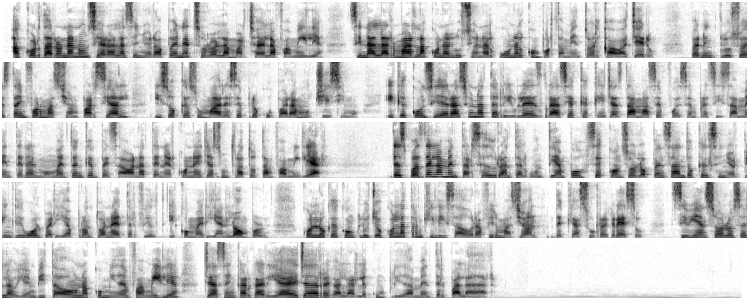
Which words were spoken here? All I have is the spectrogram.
Acordaron anunciar a la señora Bennet solo la marcha de la familia, sin alarmarla con alusión alguna al comportamiento del caballero, pero incluso esta información parcial hizo que su madre se preocupara muchísimo y que considerase una terrible desgracia que aquellas damas se fuesen precisamente en el momento en que empezaban a tener con ellas un trato tan familiar. Después de lamentarse durante algún tiempo, se consoló pensando que el señor Bingley volvería pronto a Netherfield y comería en Longbourn, con lo que concluyó con la tranquilizadora afirmación de que a su regreso, si bien solo se le había invitado a una comida en familia, ya se encargaría ella de regalarle cumplidamente el paladar.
